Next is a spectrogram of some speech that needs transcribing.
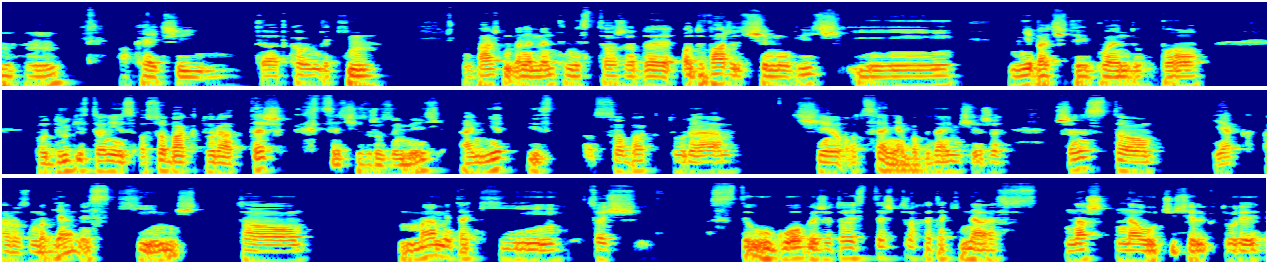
Mhm. Okej, okay, czyli dodatkowym takim ważnym elementem jest to, żeby odważyć się mówić i nie bać się tych błędów, bo po drugiej stronie jest osoba, która też chce cię zrozumieć, a nie jest osoba, która cię ocenia, bo wydaje mi się, że często jak rozmawiamy z kimś, to mamy taki coś z tyłu głowy, że to jest też trochę taki nas, nasz nauczyciel, który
